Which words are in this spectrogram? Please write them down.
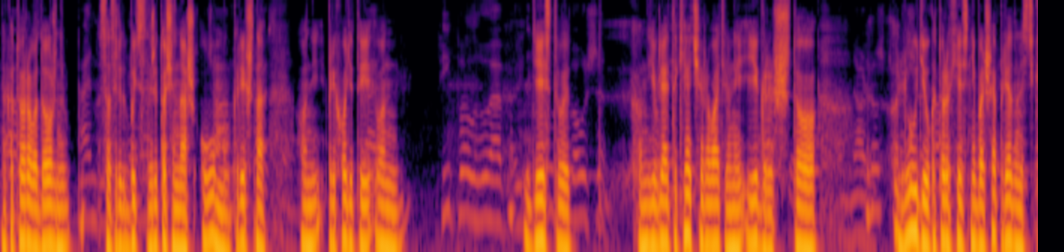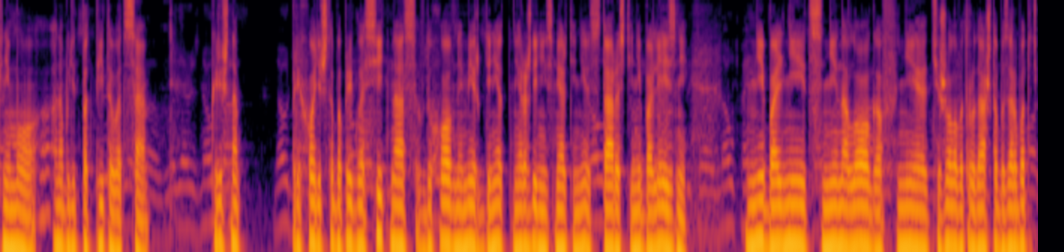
на которого должен сосред... быть сосредоточен наш ум. Кришна, Он приходит и Он действует, Он являет такие очаровательные игры, что люди, у которых есть небольшая преданность к Нему, она будет подпитываться. Кришна приходит, чтобы пригласить нас в духовный мир, где нет ни рождения, ни смерти, ни старости, ни болезней, ни больниц, ни налогов, ни тяжелого труда, чтобы заработать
